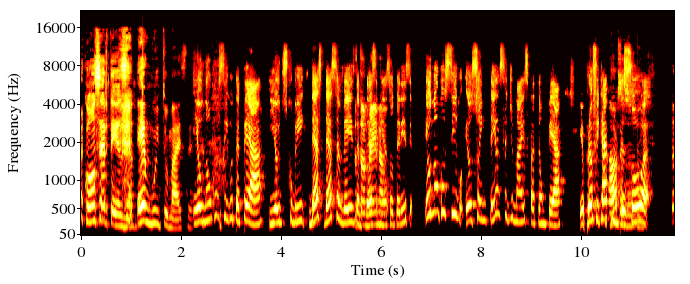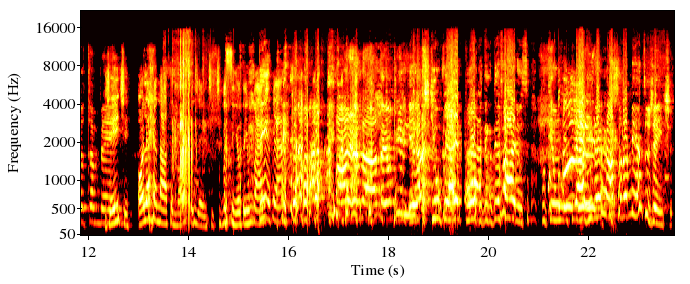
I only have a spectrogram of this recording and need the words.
Com certeza. É muito mais, né? Eu não consigo ter PA. E eu descobri des, dessa vez, Eu da, dessa não. minha solteirice, eu não consigo. Eu sou intensa demais para ter um PA. Eu, pra eu ficar com Nossa, pessoa. Eu também. Gente, olha a Renata. Nossa, gente. Tipo assim, eu tenho vários PA. Ai, Renata, eu queria. Eu acho que um PA é pouco, tem que ter vários. Porque um PA vira relacionamento, gente.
